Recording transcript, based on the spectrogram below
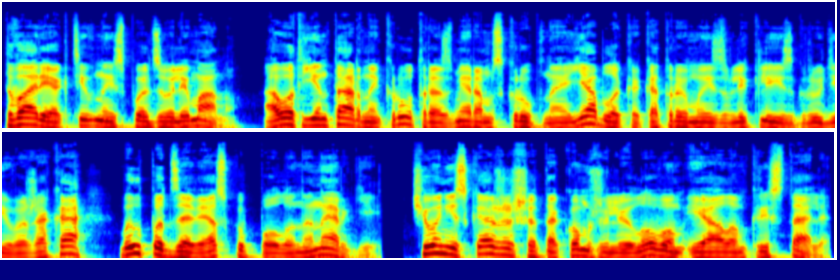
Твари активно использовали ману, а вот янтарный крут размером с крупное яблоко, которое мы извлекли из груди вожака, был под завязку полон энергии. Чего не скажешь о таком же лиловом и алом кристалле.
